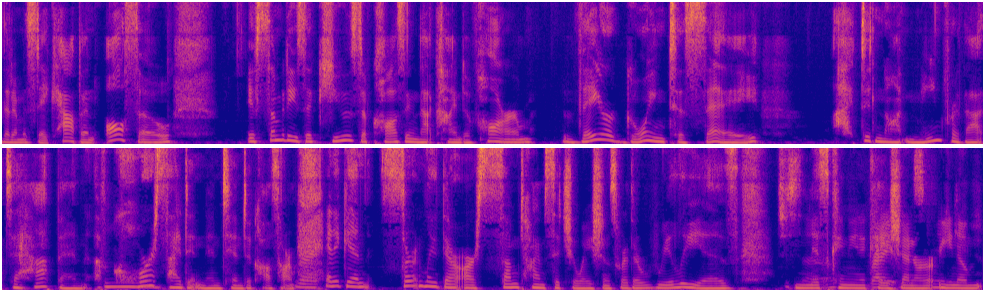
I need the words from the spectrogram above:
that a mistake happened. Also, if somebody's accused of causing that kind of harm, they are going to say, I did not mean for that to happen. Of mm. course, I didn't intend to cause harm. Right. And again, certainly there are sometimes situations where there really is Just miscommunication right, or, you know,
